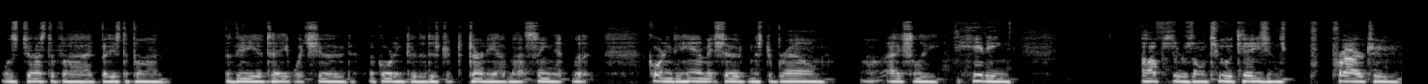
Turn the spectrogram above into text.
was justified based upon the videotape, which showed, according to the district attorney, I've not seen it, but according to him, it showed Mr. Brown uh, actually hitting officers on two occasions prior to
